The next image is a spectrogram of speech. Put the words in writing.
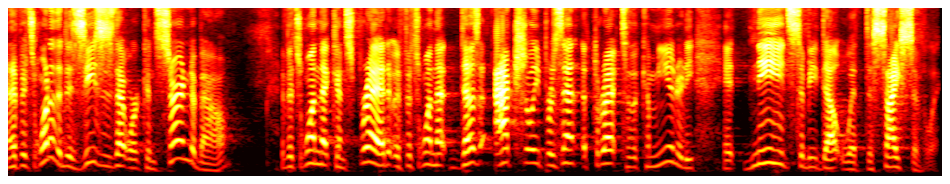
And if it's one of the diseases that we're concerned about, if it's one that can spread, if it's one that does actually present a threat to the community, it needs to be dealt with decisively.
